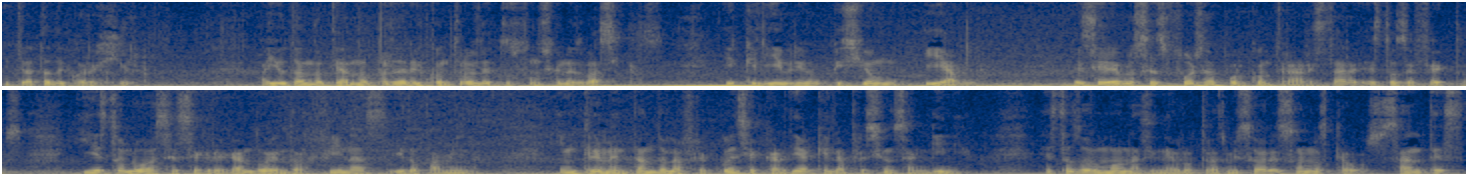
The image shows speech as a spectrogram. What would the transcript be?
y trata de corregirlo, ayudándote a no perder el control de tus funciones básicas, equilibrio, visión y habla. El cerebro se esfuerza por contrarrestar estos efectos y esto lo hace segregando endorfinas y dopamina incrementando la frecuencia cardíaca y la presión sanguínea. Estas hormonas y neurotransmisores son los causantes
